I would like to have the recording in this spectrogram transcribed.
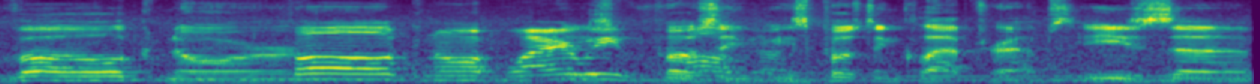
Volknor. Volknor. Why are he's we posting? Volknor? He's posting claptraps. He's uh,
